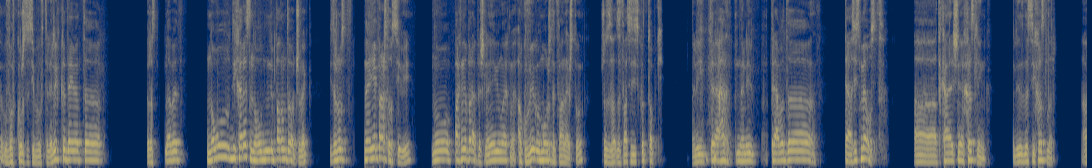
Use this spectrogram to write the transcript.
в курса си в Телерих Академията. Раз... Абе, много ни хареса, много ни допадна този човек. И всъщност не ни е пращал CV, но пак ни направи впечатление и го наехме. Ако вие го можете това нещо, защото за, за това се изискват топки. Нали, трябва, нали, трябва да трябва да си смелост. А, така наречения хъслинг. Нали, да си хъслър. А,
